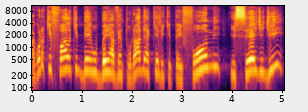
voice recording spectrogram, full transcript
Agora que fala que bem, o bem-aventurado é aquele que tem fome e sede de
